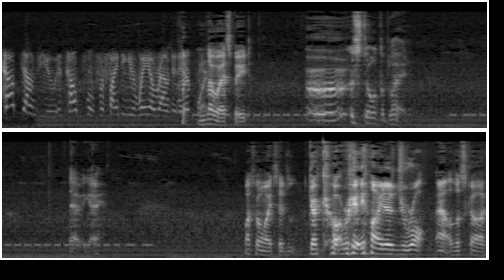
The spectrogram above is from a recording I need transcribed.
Top-down view is helpful for finding your way around an airport. No airspeed. Uh, stalled the plane. There we go. That's one way to go got really high to drop out of the sky.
